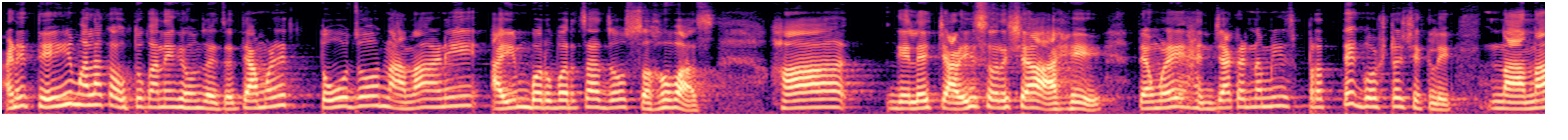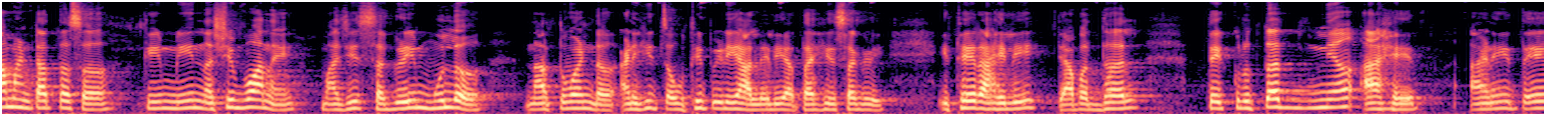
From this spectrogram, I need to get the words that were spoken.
आणि तेही मला कौतुकाने घेऊन जायचं. त्यामुळे तो जो नाना आणि आईंबरोबरचा जो सहवास हा गेले चाळीस वर्ष आहे. त्यामुळे ह्यांच्याकडनं मी प्रत्येक गोष्ट शिकले. नाना म्हणतात तसं की मी नशीबवान आहे. माझी सगळी मुलं नातवंड आणि ही चौथी पिढी आलेली आता ही सगळी इथे राहिली त्याबद्दल ते कृतज्ञ आहेत आणि ते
